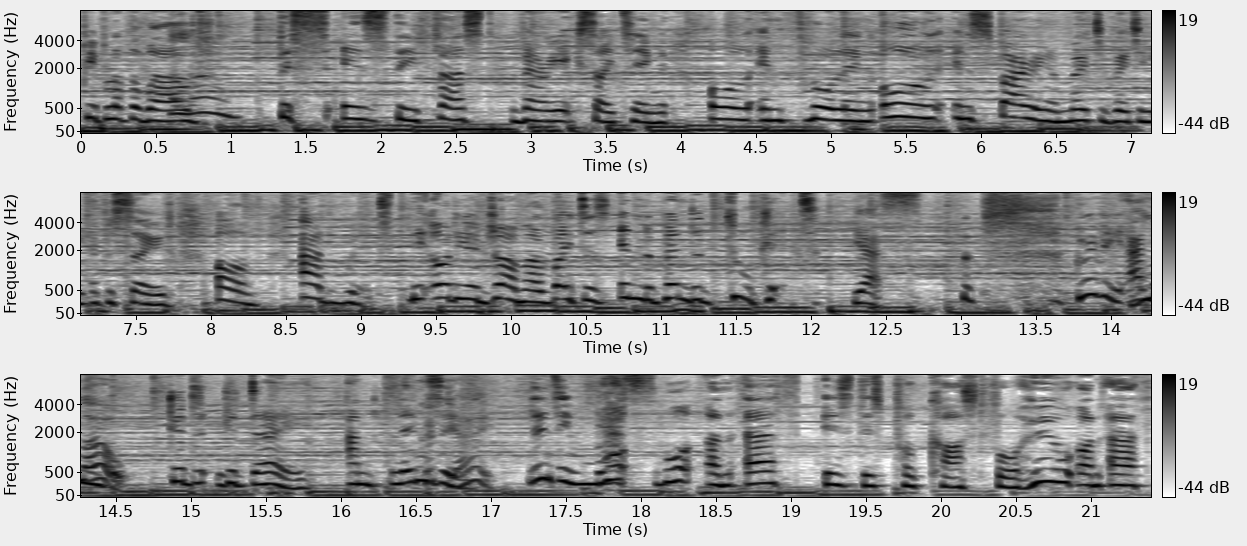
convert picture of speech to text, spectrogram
people of the world. This is the first very exciting, all enthralling, all inspiring and motivating episode of AdWit, the audio drama writer's independent toolkit. Yes. Groovy and Hello. Good good day. And Lindsay. Lindsay, Yes. what what on earth is this podcast for? Who on earth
